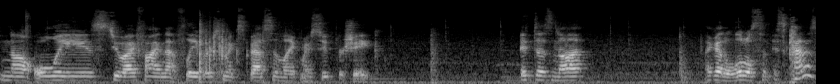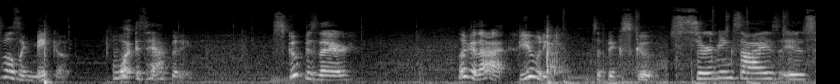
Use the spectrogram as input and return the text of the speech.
not always do I find that flavors mix best in like my super shake. It does not. I got a little, it kind of smells like makeup. What is happening? Scoop is there. Look at that, beauty. It's a big scoop. Serving size is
